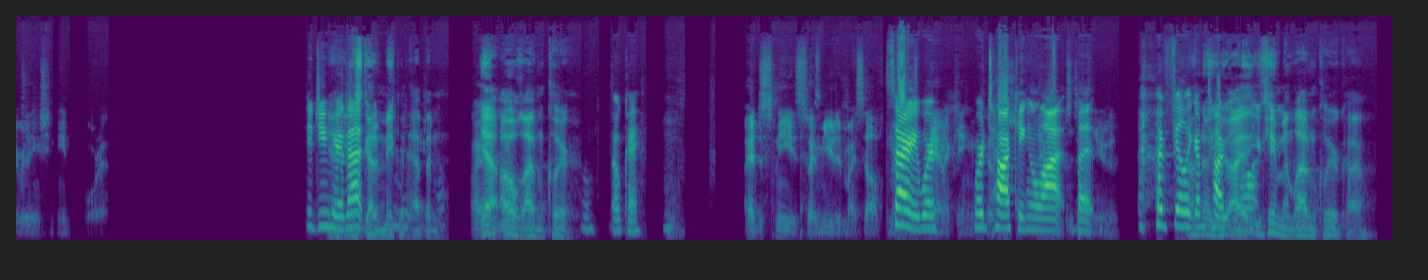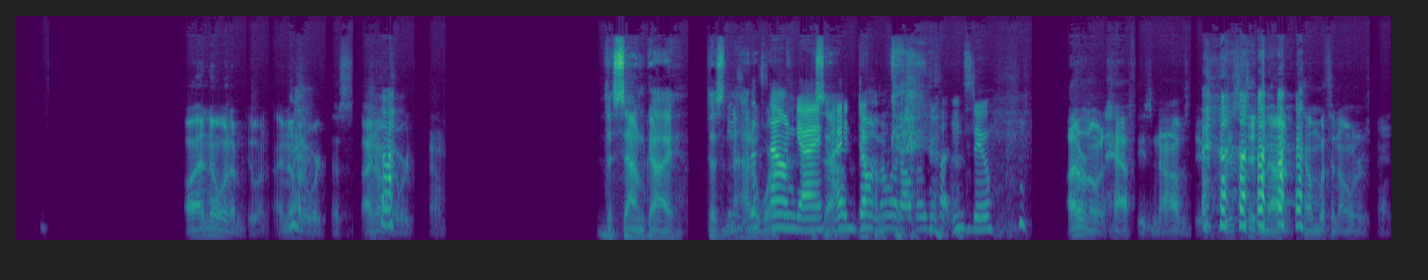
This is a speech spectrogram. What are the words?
everything she needs for it. Did you Yeah, hear you that? just got to make it happen. Myself? I Yeah. Oh, loud and clear. Oh, Okay. I had to sneeze, so I muted myself. and Sorry, we're- panicking we're talking a lot, but- muted. I feel like Oh, I'm no, talking you, a I, lot. you came in loud and clear, Kyle. Oh, I know what I'm doing. I know how to work this. I know how to work this. Now. The sound guy doesn't know how the to work. sound the guy. I sound. don't No, know I'm what all those buttons do. I don't know what half these knobs do. This did not come with an owner's manual.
